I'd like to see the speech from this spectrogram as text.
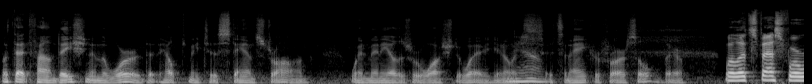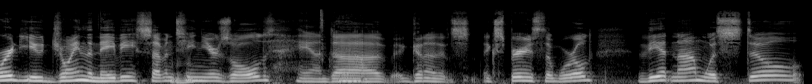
but that foundation in the Word that helped me to stand strong when many others were washed away. You know, it's yeah. it's an anchor for our soul there. Well, let's fast forward. You joined the Navy, 17 mm-hmm. years old, and uh, going to experience the world. Vietnam was still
